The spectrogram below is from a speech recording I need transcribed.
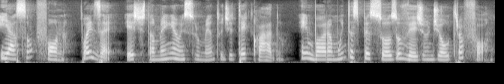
e a sanfona. Pois é, este também é um instrumento de teclado embora muitas pessoas o vejam de outra forma.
